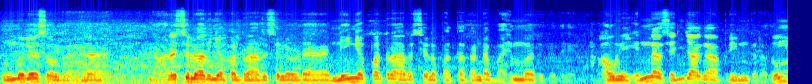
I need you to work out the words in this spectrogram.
உண்மையிலே சொல்றேன். இந்த அரசியல்வாதிங்க பண்ற அரசியலை விட நீங்க பண்ற அரசியலை பார்த்தா தாண்டா பயமா இருக்குது. அவங்க என்ன செஞ்சாங்க அப்படிங்கிறதும்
